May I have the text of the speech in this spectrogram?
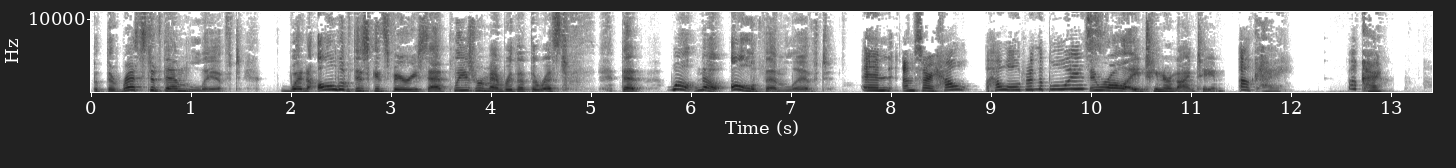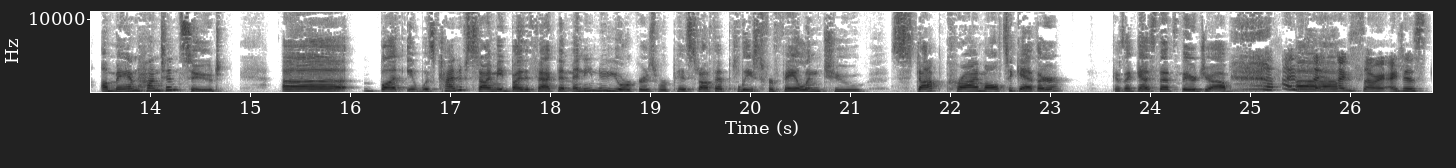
But the rest of them lived. When all of this gets very sad, please remember that the rest that well, no, all of them lived. And I'm sorry, how how old were the boys? They were all 18 or 19. okay. Okay. A manhunt ensued, uh, but it was kind of stymied by the fact that many New Yorkers were pissed off at police for failing to stop crime altogether, because I guess that's their job. I, Um, am sorry. I just.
